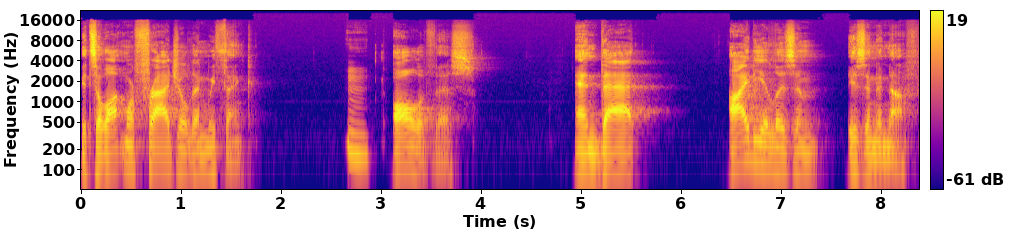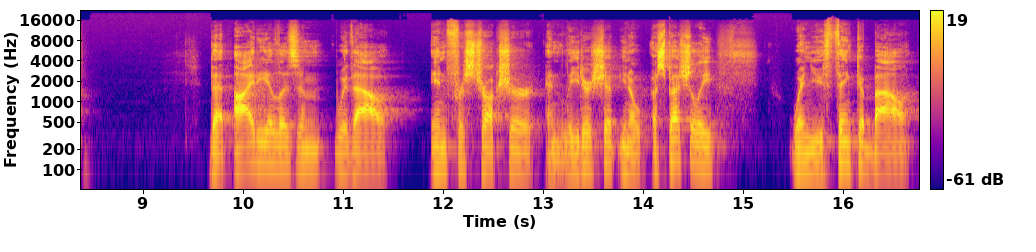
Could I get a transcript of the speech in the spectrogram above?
it's a lot more fragile than we think. Mm. All of this. and that idealism isn't enough. That idealism without infrastructure and leadership, you know, especially when you think about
